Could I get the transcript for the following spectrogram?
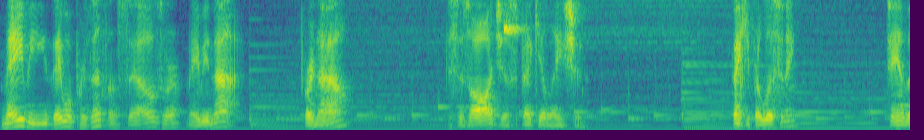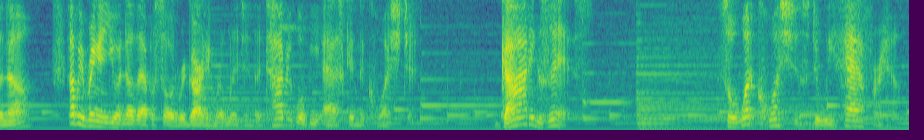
Maybe they will present themselves, or maybe not. For now, this is all just speculation. Thank you for listening to In the Know. I'll be bringing you another episode regarding religion. The topic will be asking the question God exists. So, what questions do we have for him?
